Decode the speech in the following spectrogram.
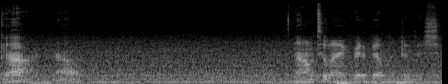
God, no. No, I'm too angry to be able to do this shit.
